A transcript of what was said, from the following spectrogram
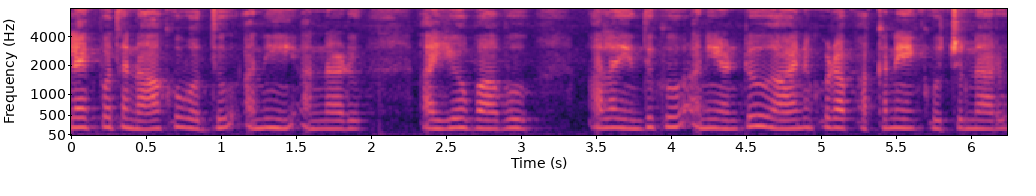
లేకపోతే నాకు వద్దు అని అన్నాడు. అయ్యో బాబు అలా ఎందుకు అని అంటూ ఆయన కూడా పక్కనే కూర్చున్నారు.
